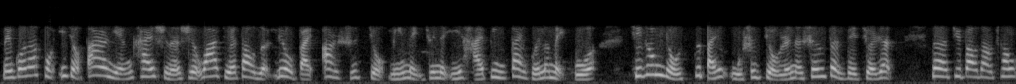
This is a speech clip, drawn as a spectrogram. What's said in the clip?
美国呢从一九八二年开始呢是挖掘到了六百二十九名美军的遗骸，并带回了美国，其中有四百五十九人的身份被确认。那据报道称，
